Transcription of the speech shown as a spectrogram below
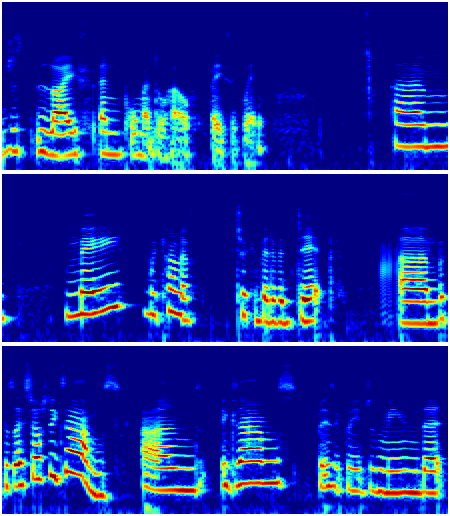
just life and poor mental health, basically. Um, May, we kind of took a bit of a dip um, because I started exams, and exams basically just mean that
